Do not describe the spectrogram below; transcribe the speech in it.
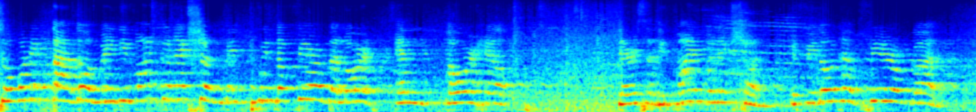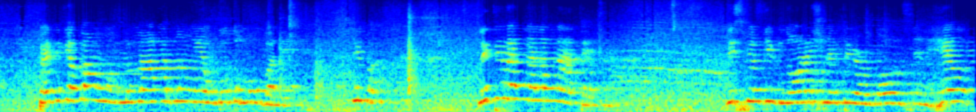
So, konektado, may divine connection between the fear of the Lord and our health. There is a divine connection. If we don't have fear of God, pwede ka bang lumakad ng iyong buto mo balik? Di ba? Literal na lang natin. This will give nourishment to your bones and health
